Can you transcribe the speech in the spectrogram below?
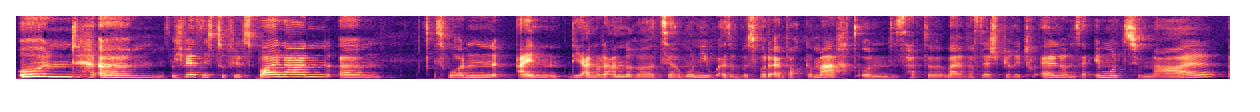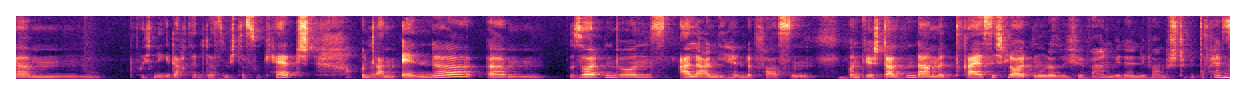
Und ähm, ich will jetzt nicht zu viel spoilern. Ähm, es wurden ein, die ein oder andere Zeremonie, also es wurde einfach gemacht und es hatte, war einfach sehr spirituell und sehr emotional, ähm, wo ich nie gedacht hätte, dass mich das so catcht. Und am Ende ähm, sollten wir uns alle an die Hände fassen. Und wir standen da mit 30 Leuten oder so. Wie viel waren wir denn? Wir waren bestimmt 30.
